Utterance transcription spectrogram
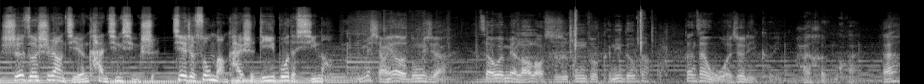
实则是让几人看清形势，接着松绑，开始第一波的洗脑。你们想要的东西啊，在外面老老实实工作肯定得不到，但在我这里可以，还很快。来啊，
